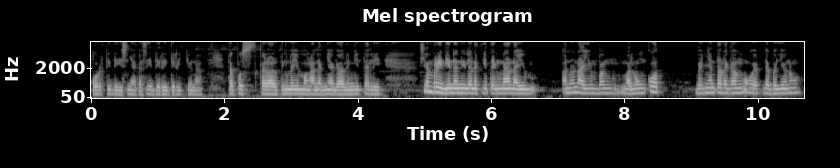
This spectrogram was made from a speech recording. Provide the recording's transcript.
40 days niya kasi dire-diretso na. Tapos kararating na yung mga anak niya galing Italy. Siyempre hindi na nila nakita yung nanay, ano na, yung bang malungkot. Ganyan talagang OFW, no?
